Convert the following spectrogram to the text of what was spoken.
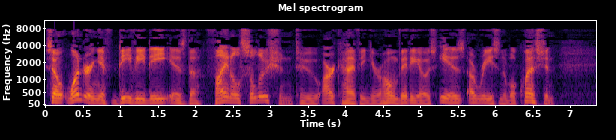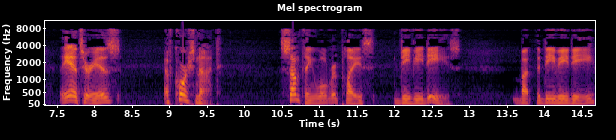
So wondering if DVD is the final solution to archiving your home videos is a reasonable question. The answer is, of course not. Something will replace DVDs. But the DVD,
